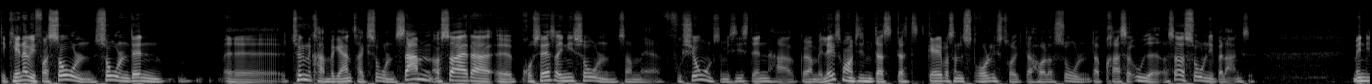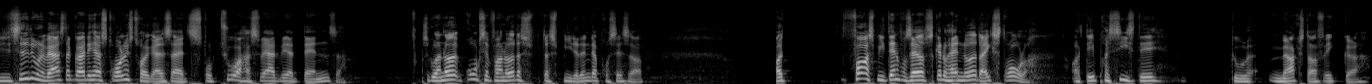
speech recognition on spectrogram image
Det kender vi fra solen. Solen den øh, tyngdekraften vil gerne trække solen sammen, og så er der øh, processer inde i solen, som er fusion, som i sidste ende har at gøre med elektromagnetisme, der, der skaber sådan et strålingstryk, der holder solen, der presser udad, og så er solen i balance. Men i det tidlige univers, der gør det her strålingstryk altså, at strukturer har svært ved at danne sig. Så du har noget, brug til for noget, der, der speeder den der proces op. For at speede den proces op, skal du have noget, der ikke stråler. Og det er præcis det, du mørk stof ikke gør.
